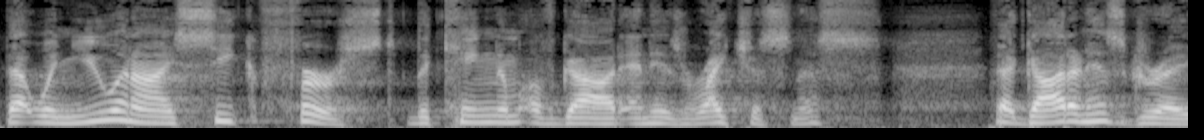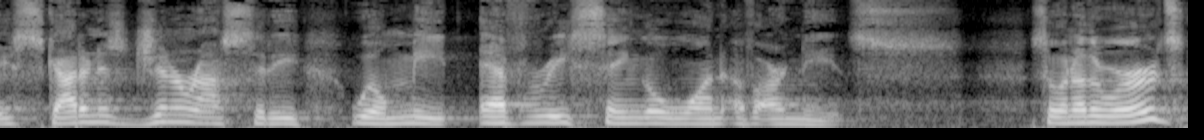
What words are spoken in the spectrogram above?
that when you and I seek first the kingdom of God and his righteousness, that God in his grace, God in his generosity will meet every single one of our needs. So, in other words,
